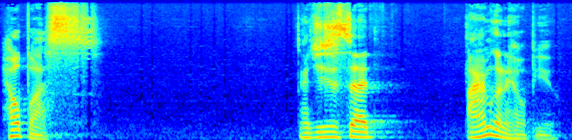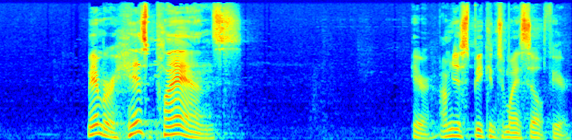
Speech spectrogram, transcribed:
Help us. And Jesus said, I am going to help you. Remember, his plans, here, I'm just speaking to myself here.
